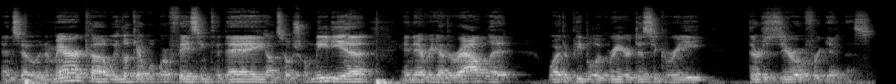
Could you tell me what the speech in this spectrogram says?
And so in America, we look at what we're facing today on social media and every other outlet, whether people agree or disagree, there's zero forgiveness.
